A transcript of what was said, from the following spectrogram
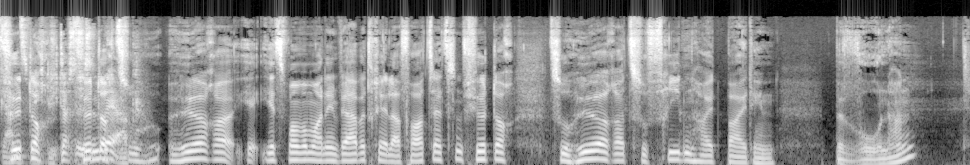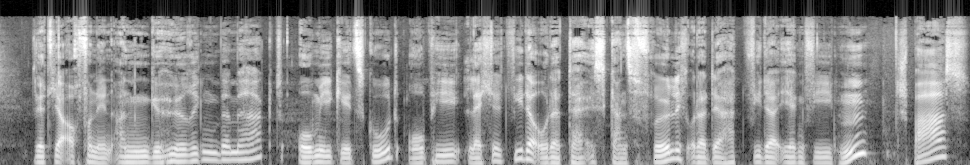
Ganz führt doch, wichtig, das ist führt doch Werk. zu höherer, jetzt wollen wir mal den Werbetrailer fortsetzen, führt doch zu höherer Zufriedenheit bei den Bewohnern. Wird ja auch von den Angehörigen bemerkt. Omi geht's gut, Opi lächelt wieder oder der ist ganz fröhlich oder der hat wieder irgendwie, hm, Spaß.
